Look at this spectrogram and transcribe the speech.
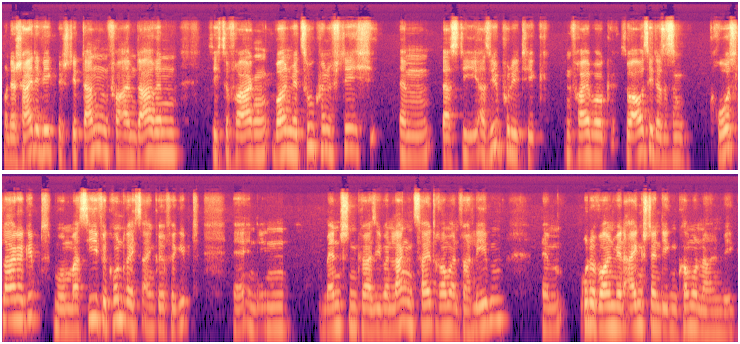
Und der Scheideweg besteht dann vor allem darin, sich zu fragen, wollen wir zukünftig, ähm, dass die Asylpolitik in Freiburg so aussieht, dass es ein Großlager gibt, wo massive Grundrechtseingriffe gibt, äh, in denen Menschen quasi über einen langen Zeitraum einfach leben, ähm, oder wollen wir einen eigenständigen kommunalen Weg?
